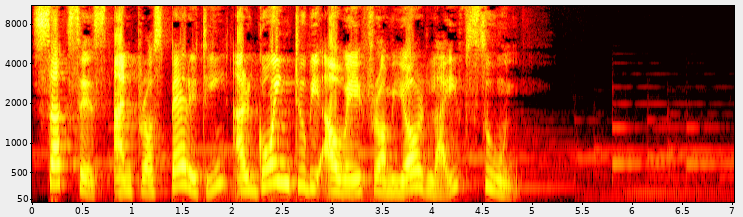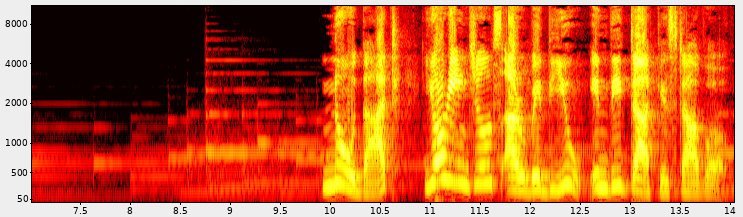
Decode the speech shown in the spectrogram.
Success and prosperity are going to be away from your life soon. Know that your angels are with you in the darkest hour.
